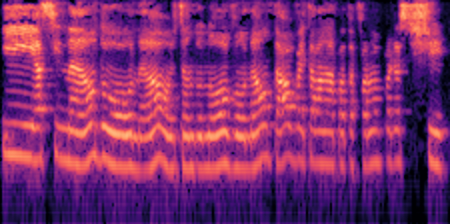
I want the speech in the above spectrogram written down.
e assinando ou não, estando novo ou não, tal, vai estar lá na plataforma para assistir.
